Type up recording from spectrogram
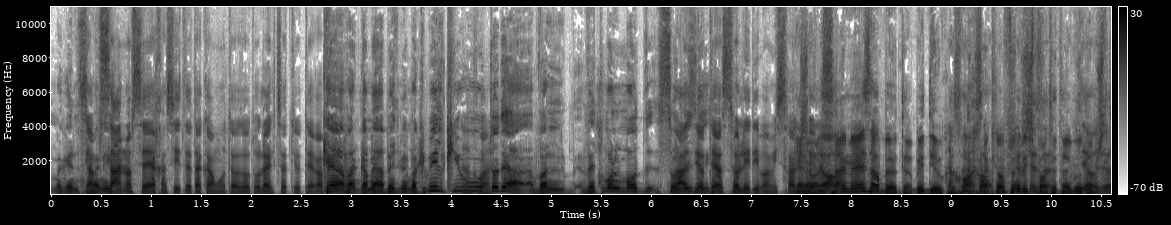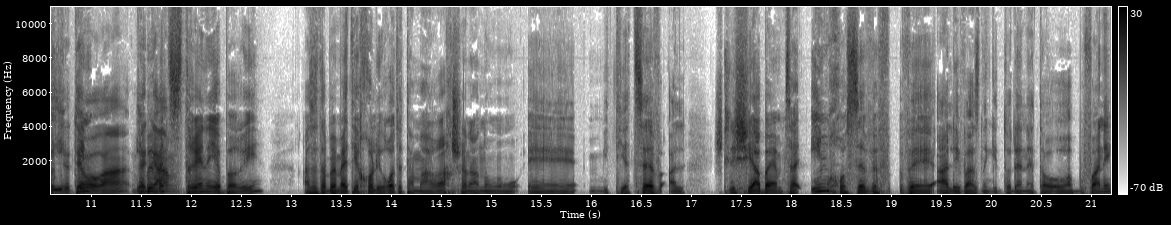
מגן גם שמאלי. סאן עושה יחסית את הכמות הזאת, אולי קצת יותר כן, אבל גם מאבד במקביל, כי הוא, נכון. אתה יודע, אבל, ואתמול מאוד סולידי. רז יותר סולידי במשחק כן, אבל שלו. סיים מעז הרבה יותר, בדיוק, אז נכון, זה קצת לא אני פייר חושב לשפוט שזה- את האיבודים זהו, שלו. זה יותר הוראה, אם וגם... באמת סטריין יהיה בריא, אז אתה באמת יכול לראות את המערך שלנו אה, מתייצב על שלישייה באמצע עם חוסה ו- ואלי, ואז נגיד, אתה יודע, נטו או אבו פאני,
